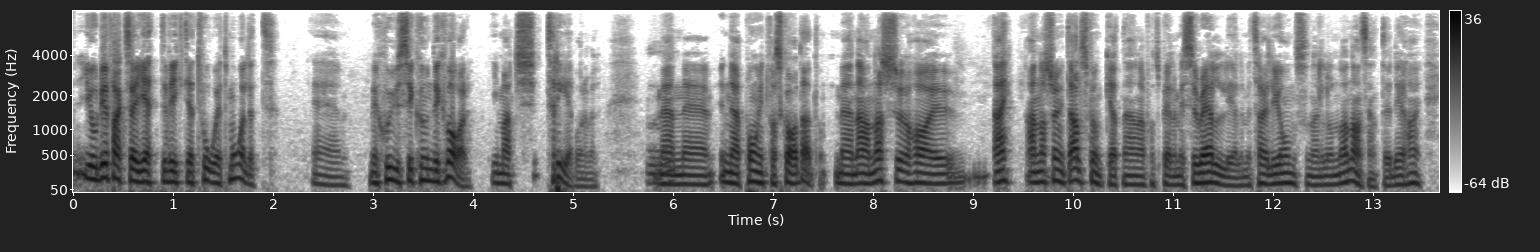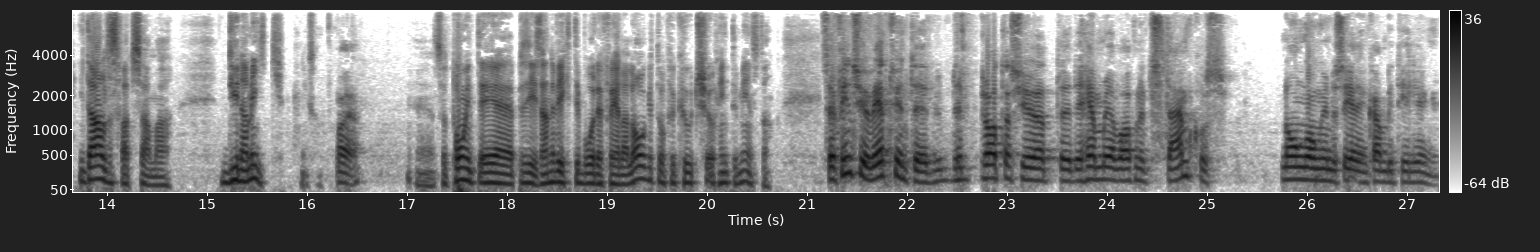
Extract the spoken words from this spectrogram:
gjorde ju faktiskt det jätteviktiga 2-1 målet eh, med sju sekunder kvar i match tre var det väl. Men eh, när Point var skadad. Men annars har nej, annars har det inte alls funkat när han har fått spela med Cirelli eller med Tyler Johnson eller någon annan center. Det har inte alls varit samma dynamik. Liksom. Ja, ja. Eh, Så Point är, precis, han är viktig både för hela laget och för Kutjerov inte minst. Då. Sen finns ju, vet vi inte, det pratas ju att det hemliga vapnet Stamkos någon gång under serien kan bli tillgänglig.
